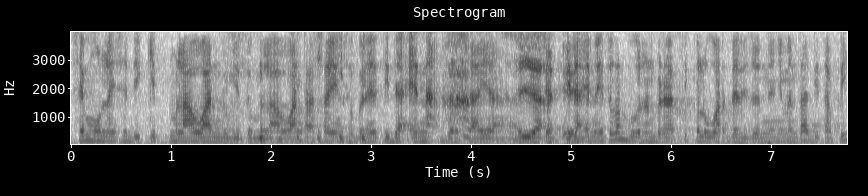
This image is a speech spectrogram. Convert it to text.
saya mulai sedikit melawan begitu melawan rasa yang sebenarnya tidak enak buat saya Dan oke. tidak enak itu kan bukan berarti keluar dari zona nyaman tadi tapi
